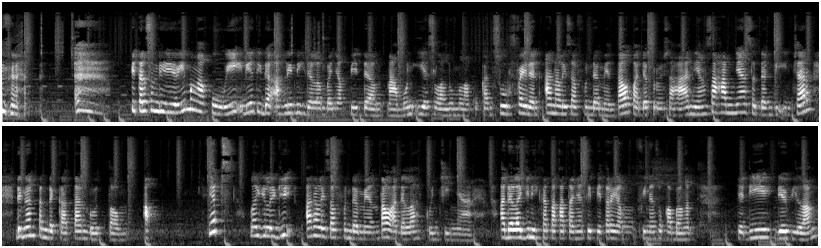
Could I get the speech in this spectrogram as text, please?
Peter sendiri mengakui dia tidak ahli nih dalam banyak bidang, namun ia selalu melakukan survei dan analisa fundamental pada perusahaan yang sahamnya sedang diincar dengan pendekatan bottom up. Yaps, lagi-lagi analisa fundamental adalah kuncinya. Ada lagi nih kata-katanya si Peter yang Vina suka banget. Jadi dia bilang,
